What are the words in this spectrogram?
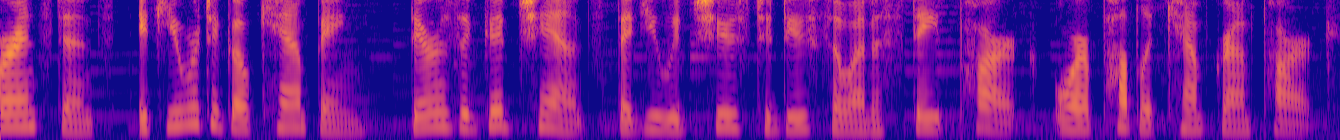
For instance, if you were to go camping, there is a good chance that you would choose to do so at a state park or a public campground park.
